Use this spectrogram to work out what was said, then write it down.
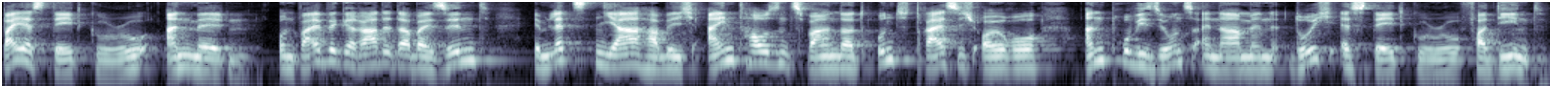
bei Estate Guru anmelden. Und weil wir gerade dabei sind, im letzten Jahr habe ich 1230 Euro an Provisionseinnahmen durch Estate Guru verdient.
